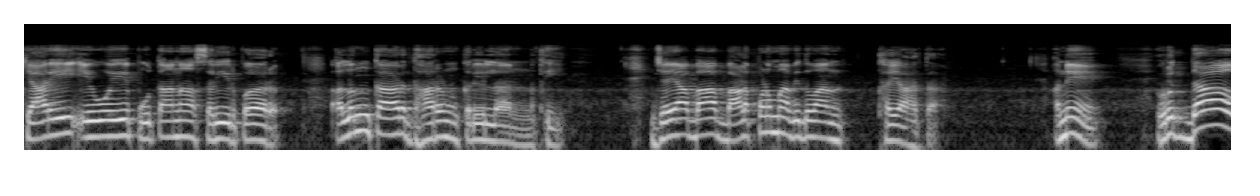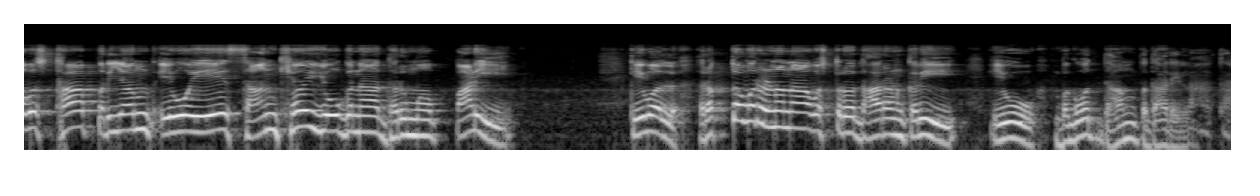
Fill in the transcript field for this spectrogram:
ક્યારેય એઓએ પોતાના શરીર પર અલંકાર ધારણ કરેલા નથી. જયાબા બાળપણમાં વિદ્વાન થયા હતા. અને વૃદ્ધા અવસ્થા પર્યંત એઓએ સાંખ્ય યોગના ધર્મ પાળી, કેવલ રક્તવર્ણના વસ્ત્ર ધારણ કરી એઓ ભગવત ધામ પધારેલા હતા.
